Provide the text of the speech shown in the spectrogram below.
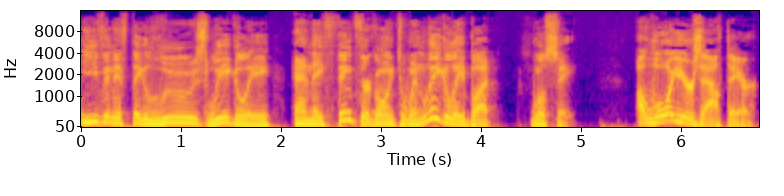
even if they lose legally, and they think they're going to win legally, but we'll see. A lawyer's out there.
